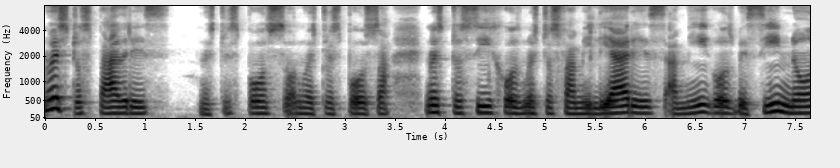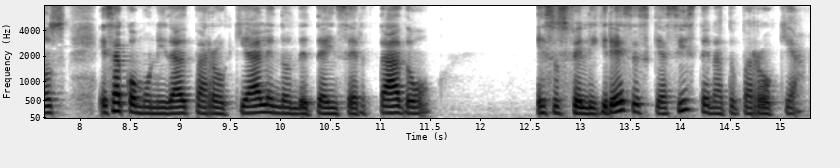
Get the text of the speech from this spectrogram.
nuestros padres, nuestro esposo, nuestra esposa, nuestros hijos, nuestros familiares, amigos, vecinos, esa comunidad parroquial en donde te ha insertado, esos feligreses que asisten a tu parroquia,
